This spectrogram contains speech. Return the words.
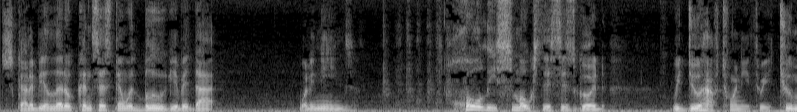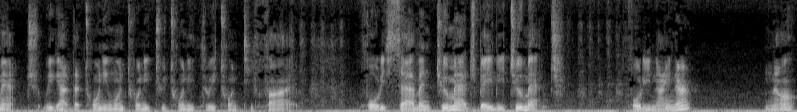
Just got to be a little consistent with blue. Give it that. What it needs. Holy smokes, this is good. We do have 23, two match. We got the 21, 22, 23, 25. 47, two match, baby, two match. 49er? No.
